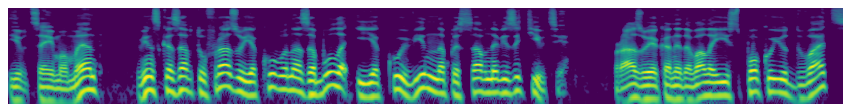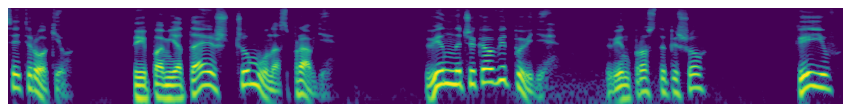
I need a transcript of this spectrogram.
І в цей момент він сказав ту фразу, яку вона забула і яку він написав на візитівці, фразу, яка не давала їй спокою 20 років. Ти пам'ятаєш, чому насправді? Він не чекав відповіді. Він просто пішов. Київ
